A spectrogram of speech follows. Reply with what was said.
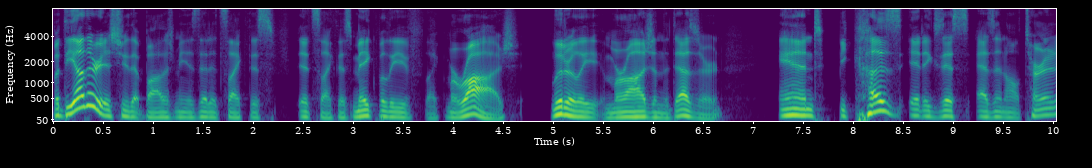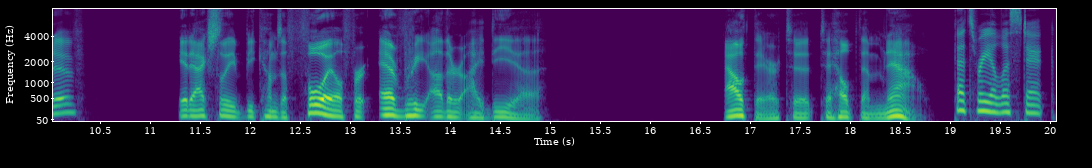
But the other issue that bothers me is that it's like this. It's like this make believe, like mirage, literally mirage in the desert. And because it exists as an alternative, it actually becomes a foil for every other idea out there to to help them now. That's realistic,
